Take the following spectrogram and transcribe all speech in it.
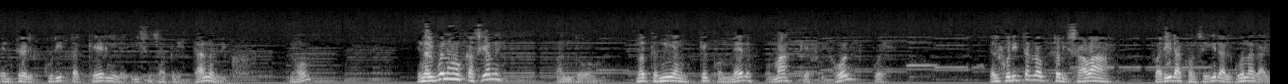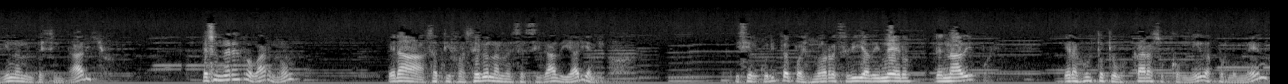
entre el curita aquel y su sacristán, amigo, ¿no? En algunas ocasiones, cuando no tenían que comer o más que frijol, pues el curita lo autorizaba para ir a conseguir alguna gallina en el vecindario. Eso no era robar, ¿no? Era satisfacer una necesidad diaria, amigo. Y si el curita pues no recibía dinero de nadie, pues era justo que buscara su comida por lo menos.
